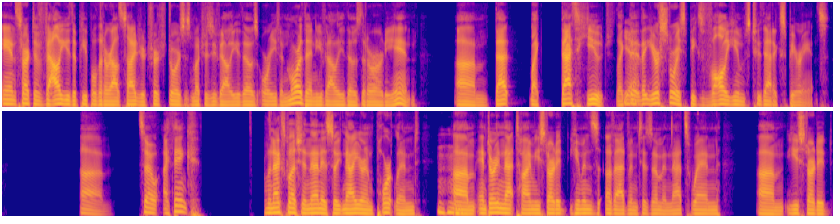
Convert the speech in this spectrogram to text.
and start to value the people that are outside your church doors as much as you value those or even more than you value those that are already in um that like that's huge like Yeah. th- that your story speaks volumes to that experience um so i think the next question then is so now you're in portland Mhm. um, and during that time, you started Humans of Adventism, and that's when um, you started,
